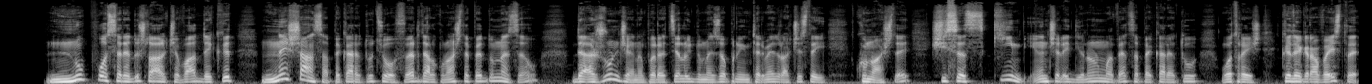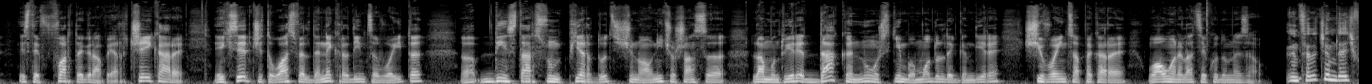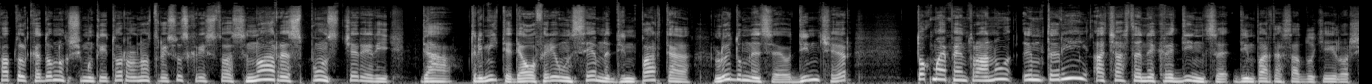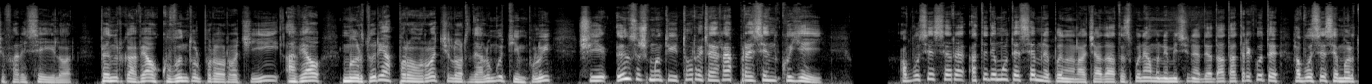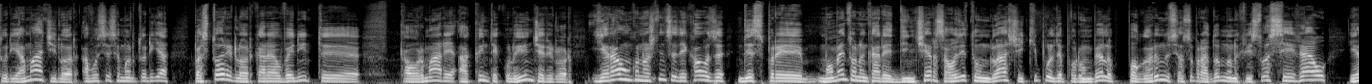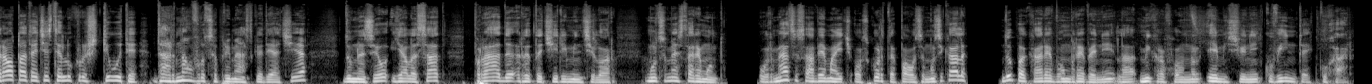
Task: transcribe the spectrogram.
nu poți să reduci la altceva decât neșansa pe care tu ți-o oferi de a-L cunoaște pe Dumnezeu, de a ajunge în Împărăția lui Dumnezeu prin intermediul acestei cunoașteri și să schimbi în cele din urmă viața pe care tu o trăiești. Cât de gravă este? Este foarte gravă. Iar cei care exercită o astfel de necredință voită, uh, din star sunt pierduți și nu au nicio șansă la mântuire dacă nu își schimbă modul de gândire și voința pe care o au în relație cu Dumnezeu. Înțelegem de aici faptul că Domnul și Mântuitorul nostru Isus Hristos nu a răspuns cererii de a trimite, de a oferi un semn din partea lui Dumnezeu, din cer, tocmai pentru a nu întări această necredință din partea saducheilor și fariseilor, pentru că aveau cuvântul prorociei, aveau mărturia prorocilor de-a lungul timpului și însuși Mântuitorul era prezent cu ei avuseseră atât de multe semne până la acea dată. Spuneam în emisiunea de data trecută, avusese mărturia magilor, avusese mărturia păstorilor care au venit ca urmare a cântecului îngerilor. Erau în cunoștință de cauză despre momentul în care din cer s-a auzit un glas și chipul de porumbel pogorându-se asupra Domnului Hristos. Erau, erau toate aceste lucruri știute, dar n-au vrut să primească. De aceea Dumnezeu i-a lăsat pradă rătăcirii minților. Mulțumesc tare mult! Urmează să avem aici o scurtă pauză muzicală după care vom reveni la microfonul emisiunii Cuvinte cu Har.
